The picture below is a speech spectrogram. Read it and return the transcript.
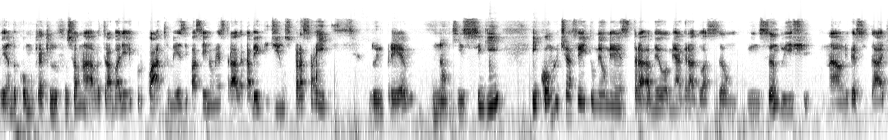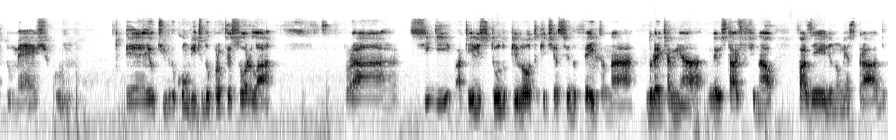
vendo como que aquilo funcionava. Trabalhei por quatro meses e passei no mestrado, acabei pedindo para sair do emprego, não quis seguir e como eu tinha feito meu mestrado, meu, minha graduação em sanduíche na Universidade do México, é, eu tive o convite do professor lá para seguir aquele estudo piloto que tinha sido feito na, durante a minha meu estágio final, fazer ele no mestrado.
